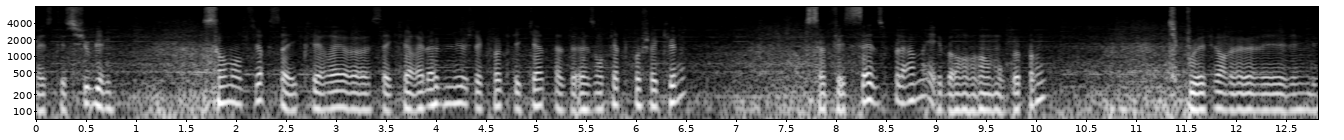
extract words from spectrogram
mais c'était sublime. Sans mentir, ça éclairait, euh, l'avenue à chaque fois que les quatre, elles, elles ont quatre pots chacune. Ça fait 16 flammes, et ben mon copain, tu pouvais faire le- les, les,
